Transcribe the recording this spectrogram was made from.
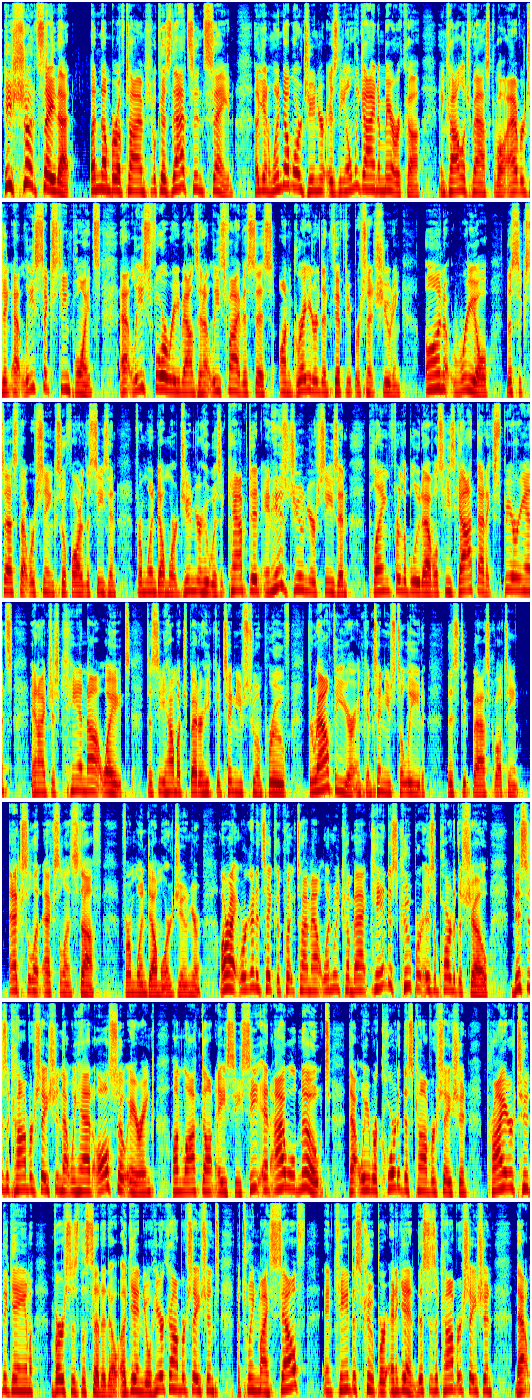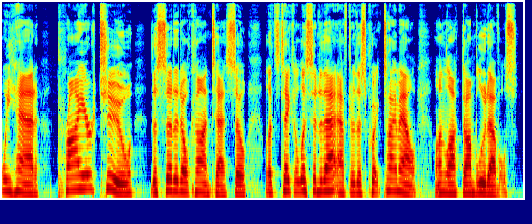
He should say that a number of times because that's insane. Again, Wendell Moore Jr. is the only guy in America in college basketball averaging at least 16 points, at least four rebounds, and at least five assists on greater than 50% shooting unreal the success that we're seeing so far this season from Wendell Moore Jr., who was a captain in his junior season playing for the Blue Devils. He's got that experience, and I just cannot wait to see how much better he continues to improve throughout the year and continues to lead this Duke basketball team. Excellent, excellent stuff from Wendell Moore Jr. All right, we're going to take a quick timeout. When we come back, Candace Cooper is a part of the show. This is a conversation that we had also airing on Locked On ACC, and I will note that we recorded this conversation prior to the game versus the Citadel. Again, you'll hear conversations between myself and Candace Cooper, and again, this is a conversation that we had prior to the Citadel contest. So let's take a listen to that after this quick timeout on Locked On Blue Devils.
